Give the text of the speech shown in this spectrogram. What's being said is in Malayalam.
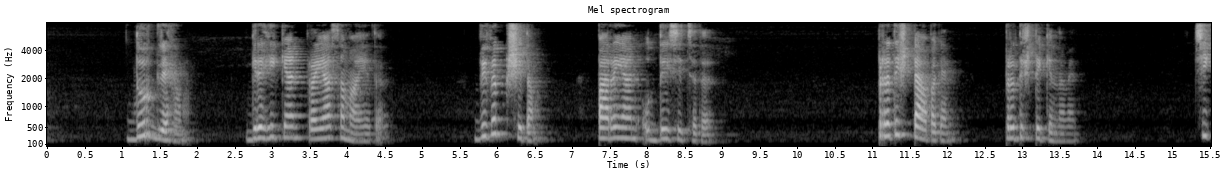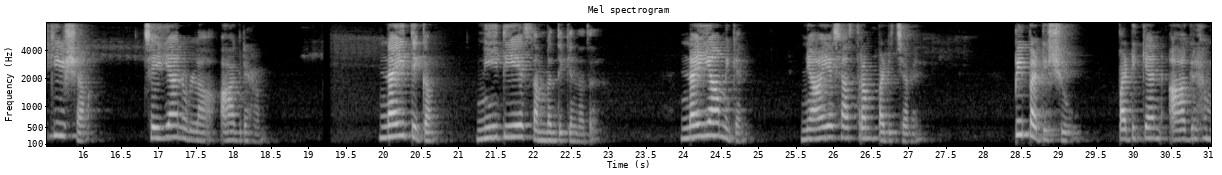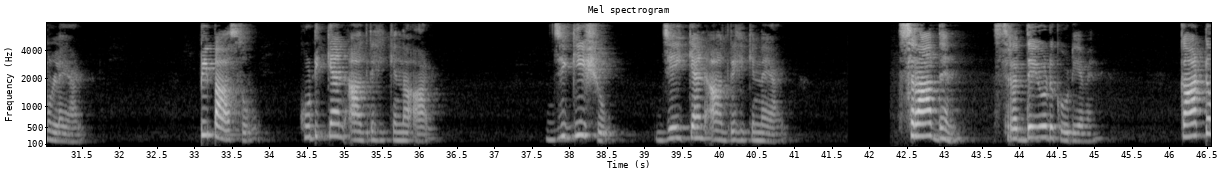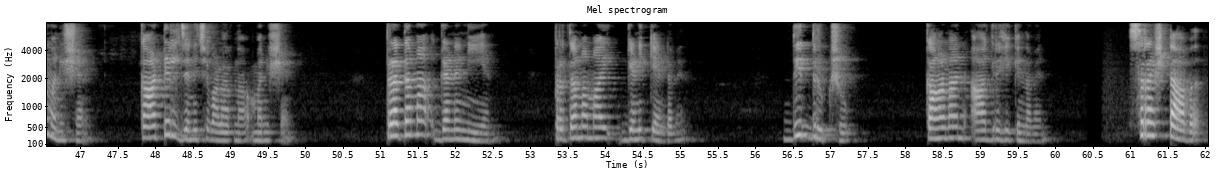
ദുർഗ്രഹം ഗ്രഹിക്കാൻ പ്രയാസമായത്. വിവക്ഷിതം പറയാൻ ഉദ്ദേശിച്ചത്. പ്രതിഷ്ഠാപകൻ പ്രതിഷ്ഠിക്കുന്നവൻ. ചികിത്സ ചെയ്യാനുള്ള ആഗ്രഹം. നൈതികം നീതിയെ സംബന്ധിക്കുന്നത്. നൈയാമികൻ ന്യായശാസ്ത്രം പഠിച്ചവൻ. പിപടിഷു പഠിക്കാൻ ആഗ്രഹമുള്ളയാൾ. പിപാസു കുടിക്കാൻ ആഗ്രഹിക്കുന്ന ആൾ. ജിഗീഷു ജയിക്കാൻ ആഗ്രഹിക്കുന്നയാൾ. ശ്രാദ്ധൻ ശ്രദ്ധയോട് കൂടിയവൻ. കാട്ടുമനുഷ്യൻ കാട്ടിൽ ജനിച്ചു വളർന്ന മനുഷ്യൻ. പ്രഥമ ഗണനീയൻ പ്രഥമമായി ഗണിക്കേണ്ടവൻ. ദിദൃക്ഷു. കാണാൻ ആഗ്രഹിക്കുന്നവൻ. സ്രഷ്ടാവ്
